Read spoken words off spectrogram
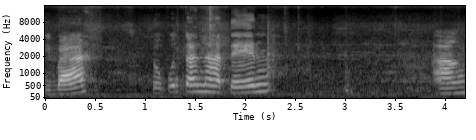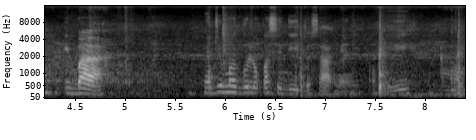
di ba? So, punta natin ang iba. Medyo magulo kasi dito sa amin. Okay? Ah,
